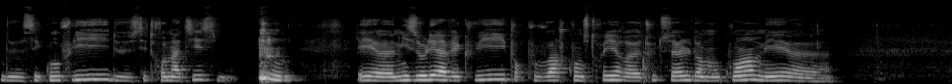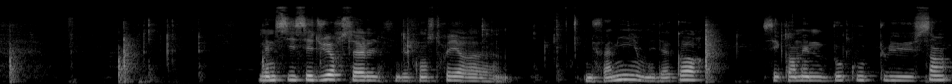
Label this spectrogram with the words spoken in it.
de ses conflits, de ses traumatismes, et euh, m'isoler avec lui pour pouvoir construire toute seule dans mon coin, mais même si c'est dur seul de construire une famille, on est d'accord, c'est quand même beaucoup plus sain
